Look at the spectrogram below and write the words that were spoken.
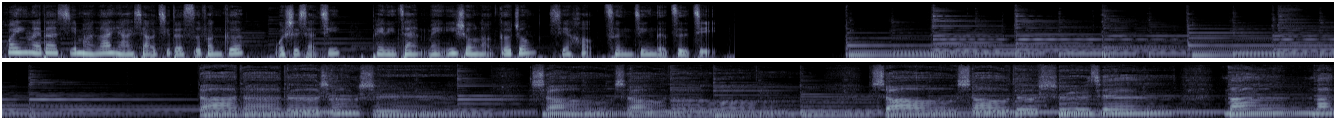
欢迎来到喜马拉雅小七的私房歌，我是小七，陪你在每一首老歌中邂逅曾经的自己。大大的城市，小小的我。小小的时间，慢慢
